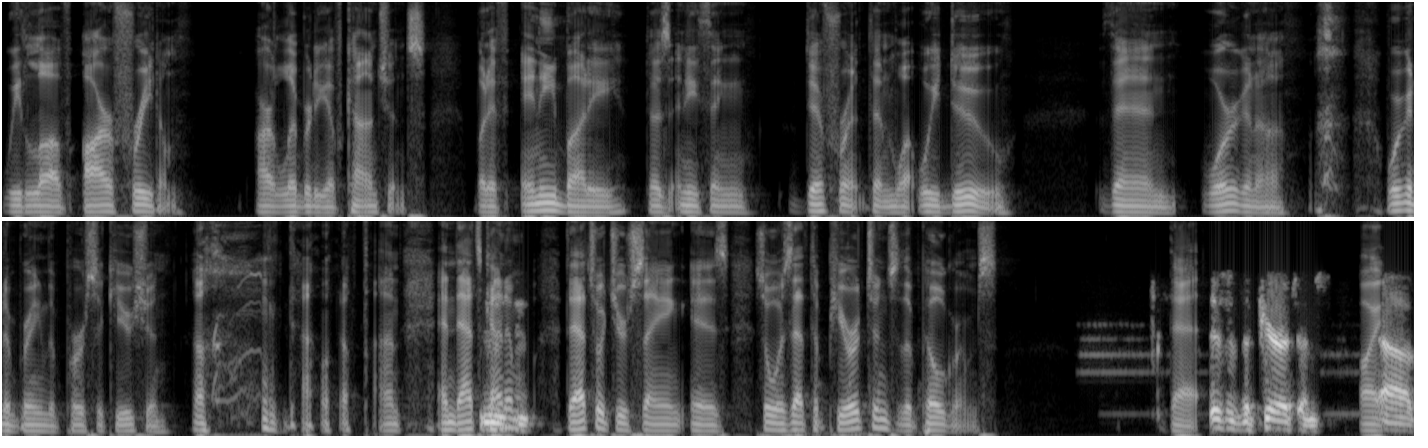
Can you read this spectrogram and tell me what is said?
we love our freedom, our liberty of conscience. But if anybody does anything different than what we do, then we're gonna we're gonna bring the persecution down upon. And that's kind mm-hmm. of that's what you're saying is. So was that the Puritans or the Pilgrims? That this is the Puritans. Right. Uh,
